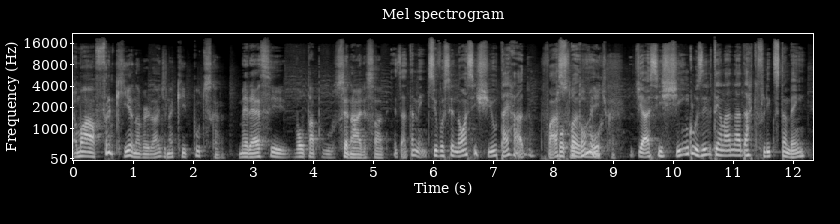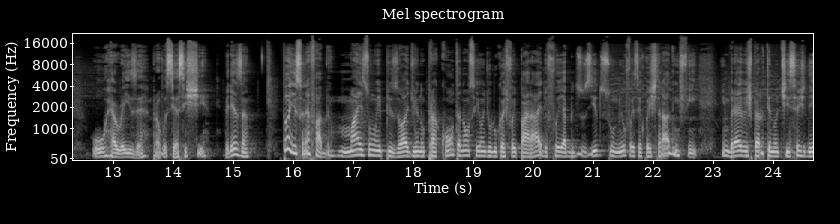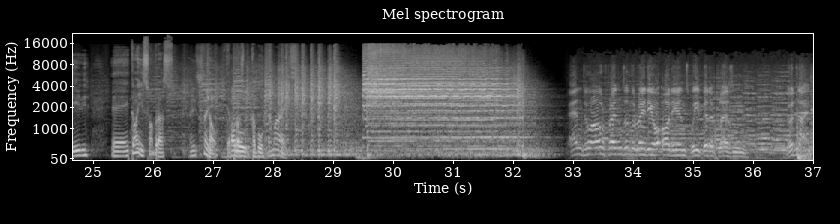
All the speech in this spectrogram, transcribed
é uma franquia, na verdade, né, que putz, cara, merece voltar pro cenário, sabe? Exatamente. Se você não assistiu, tá errado. Faça Pô, o favor totalmente, cara. de assistir. Inclusive tem lá na Darkflix também o Hellraiser pra você assistir. Beleza? Então é isso, né, Fábio? Mais um episódio indo pra conta. Não sei onde o Lucas foi parar. Ele foi abduzido, sumiu, foi sequestrado, enfim. Em breve eu espero ter notícias dele. É, então é isso, um abraço. É isso aí. Tchau, até a Falou. próxima. Acabou. Até mais. And to our friends of the radio audience, we bid a pleasant good night.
